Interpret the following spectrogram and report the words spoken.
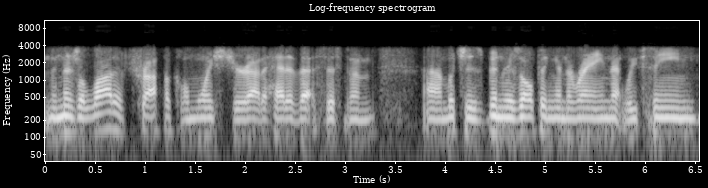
and there's a lot of tropical moisture out ahead of that system, um, which has been resulting in the rain that we've seen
